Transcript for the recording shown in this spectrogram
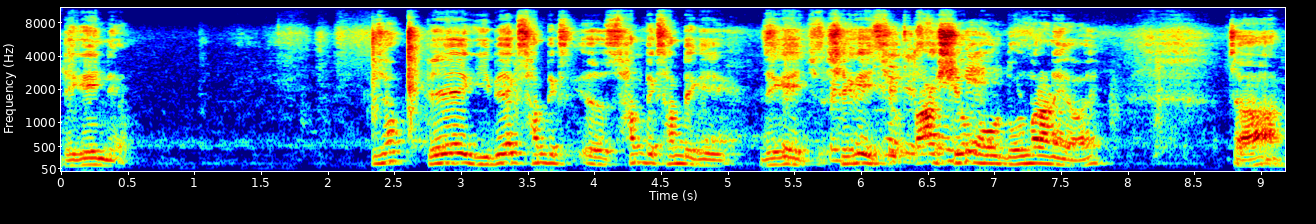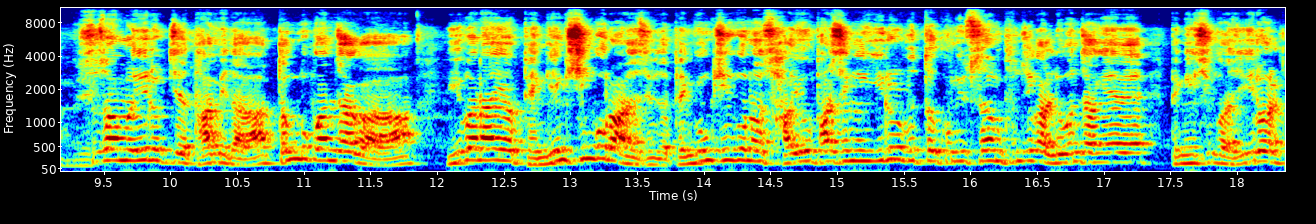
4개 있네요. 그죠? 100, 200, 300, 어, 300, 300이 4개 있죠. 3개 있죠. 딱 시험 볼- 놀만하네요. 자, 수산물 이력제 답니다. 등록관자가 위반하여 변경 신고를 안 했습니다. 변경 신고는 사유 발생인 1월부터 국립수산 분지관리원장에 변경 신고하지 1월.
